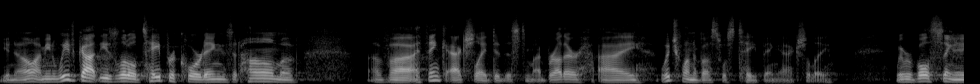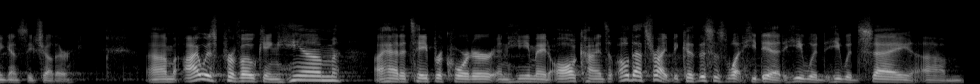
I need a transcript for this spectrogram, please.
you know. I mean, we've got these little tape recordings at home of, of uh, I think actually I did this to my brother. I, which one of us was taping, actually? We were both singing against each other. Um, I was provoking him. I had a tape recorder, and he made all kinds of. Oh, that's right, because this is what he did. He would he would say, um,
